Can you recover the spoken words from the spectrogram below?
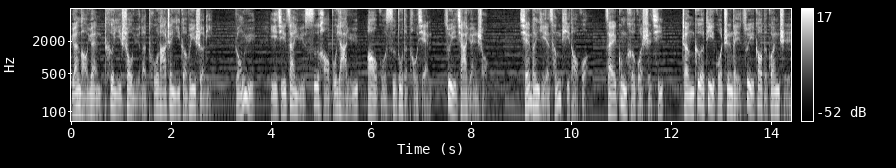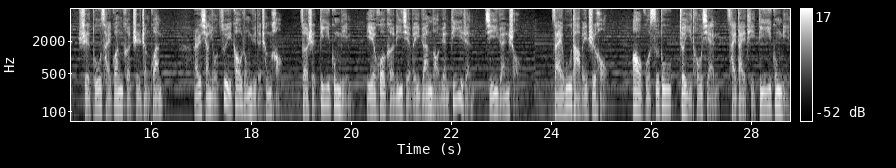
元老院特意授予了图拉真一个威慑力、荣誉以及赞誉丝毫不亚于奥古斯都的头衔——最佳元首。前文也曾提到过，在共和国时期，整个帝国之内最高的官职是独裁官和执政官。而享有最高荣誉的称号，则是第一公民，也或可理解为元老院第一人及元首。在乌大维之后，奥古斯都这一头衔才代替第一公民，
